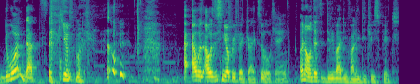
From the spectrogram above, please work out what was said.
The one that came to my I, I was I was the senior prefect, right? So Okay. when I wanted to deliver the valedictory speech,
